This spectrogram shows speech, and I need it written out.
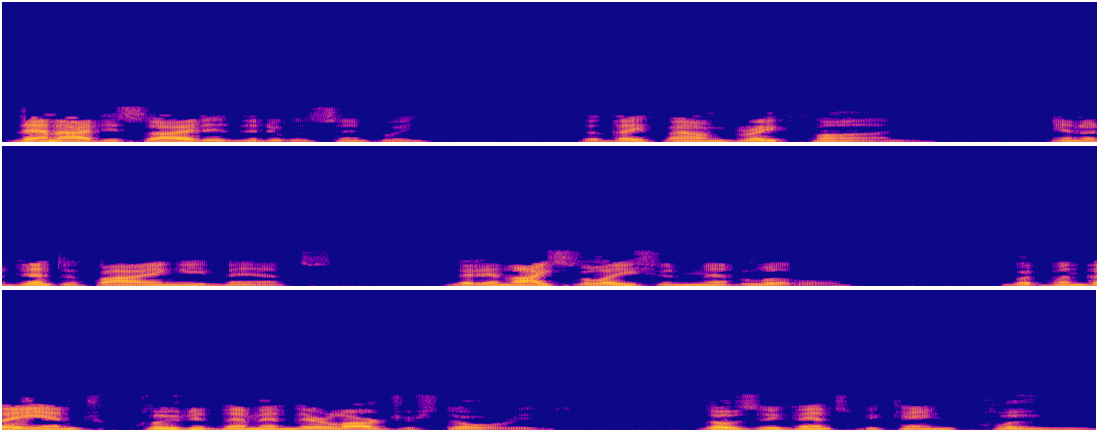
Then I decided that it was simply that they found great fun in identifying events that in isolation meant little, but when they included them in their larger stories, those events became clues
